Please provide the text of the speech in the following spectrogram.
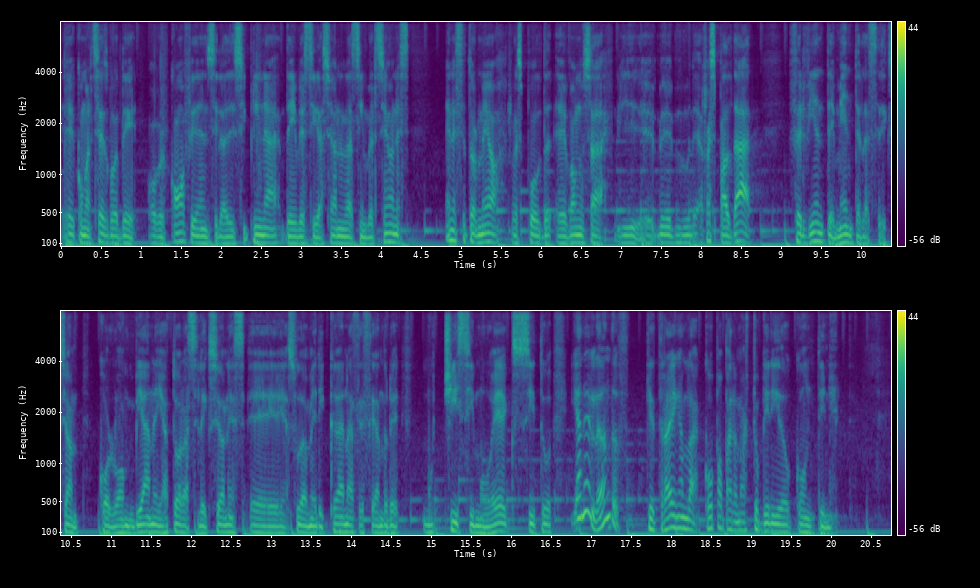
eh, como el sesgo de overconfidence y la disciplina de investigación en las inversiones. En este torneo eh, vamos a eh, respaldar fervientemente la selección colombiana y a todas las selecciones sudamericanas, deseándole muchísimo éxito y anhelando que traigan la copa para nuestro querido continente.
